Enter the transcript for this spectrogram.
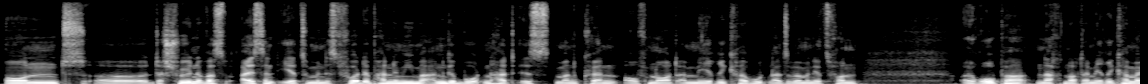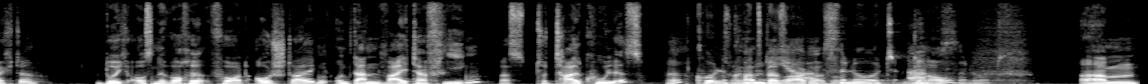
Und äh, das Schöne, was Iceland eher zumindest vor der Pandemie mal angeboten hat, ist, man kann auf Nordamerika-Routen, also wenn man jetzt von Europa nach Nordamerika möchte, durchaus eine Woche vor Ort aussteigen und dann weiterfliegen, was total cool ist. Ja? Coole Kombi, sagen. Ja, also, absolut. Genau. absolut. Ähm,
